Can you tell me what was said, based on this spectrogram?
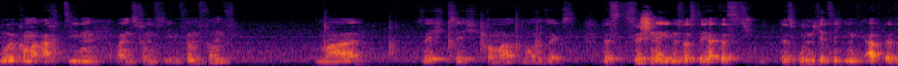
0,871555 mal 60,96. Das Zwischenergebnis, was der hat, das, das runde ich jetzt nicht irgendwie ab. Also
